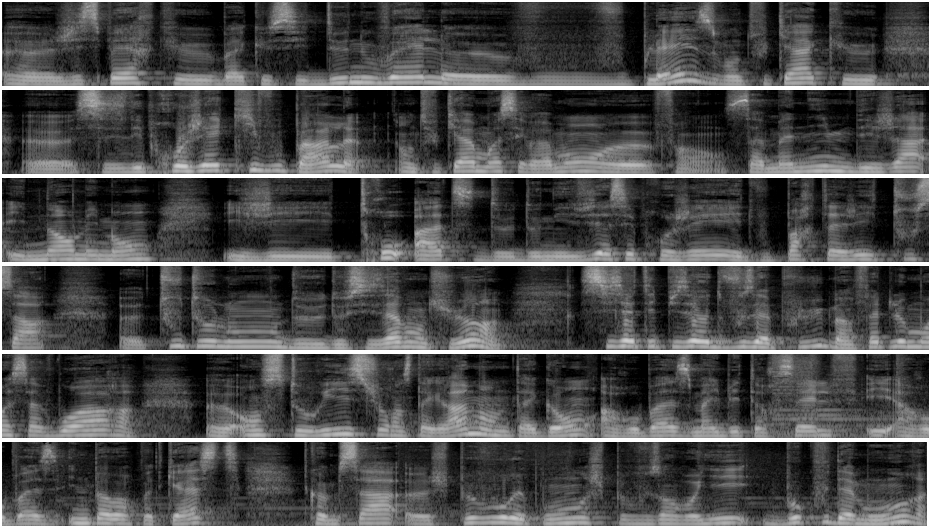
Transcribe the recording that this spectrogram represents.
J'espère que, bah, que ces deux nouvelles vous, plaisent, ou en tout cas que c'est des projets qui vous parlent. En tout cas, moi, c'est vraiment, enfin, ça m'anime déjà énormément et j'ai trop hâte de donner vie à ces projets et de vous partager tout ça tout au long de, ces aventures. Si cet épisode vous a plu, ben faites-le moi savoir en story sur Instagram en me taguant mybetterself et @inpowerpodcast. Comme ça, euh, je peux vous répondre, je peux vous envoyer beaucoup d'amour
